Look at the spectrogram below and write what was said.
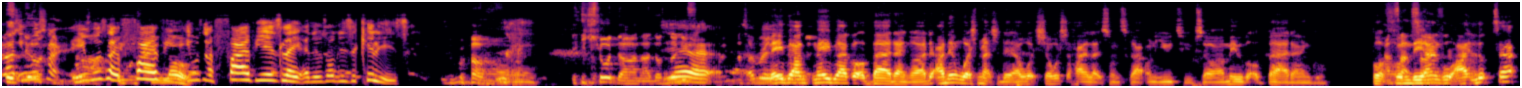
think it was- He was like he was like It was five. too. He was like five years late, and it was on his Achilles. Bro, Oh. He killed down. That's Yeah, not even, that's a I mean- red Maybe I maybe I got a bad angle. I, I didn't watch match today. I watched I watched the highlights on Sky on YouTube, so I maybe got a bad angle. But I from the angle I looked at,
